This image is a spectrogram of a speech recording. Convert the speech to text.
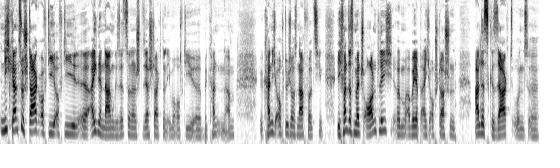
nicht ganz so stark auf die, auf die äh, eigenen Namen gesetzt, sondern sehr stark dann eben auch auf die äh, bekannten Namen. Kann ich auch durchaus nachvollziehen. Ich fand das Match ordentlich, ähm, aber ihr habt eigentlich auch da schon alles gesagt und äh,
